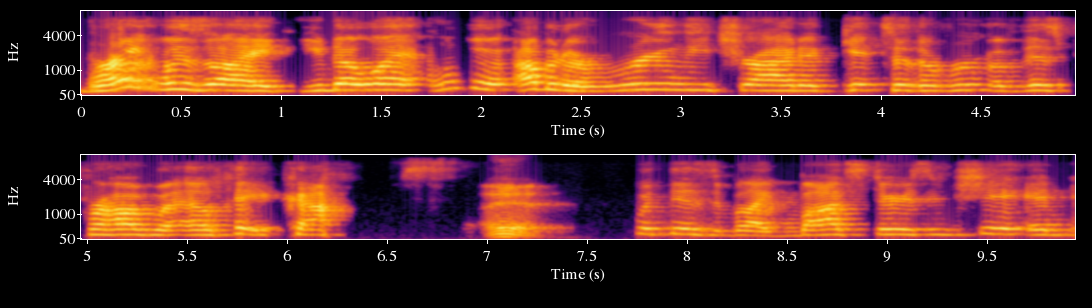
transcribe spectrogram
Bright was like, you know what? I'm gonna, I'm gonna, really try to get to the root of this problem with LA cops. Yeah. With this like monsters and shit, and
